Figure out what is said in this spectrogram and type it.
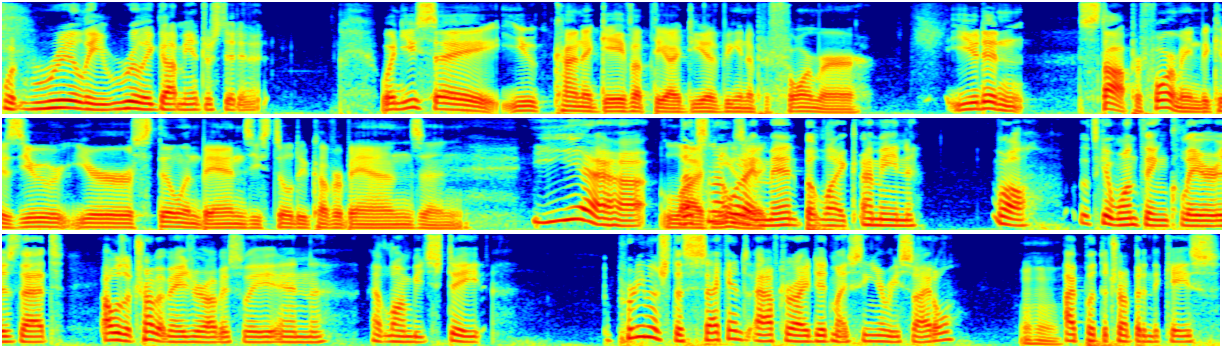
what really really got me interested in it. When you say you kind of gave up the idea of being a performer, you didn't stop performing because you you're still in bands, you still do cover bands and Yeah, Live that's not what I meant. But like, I mean, well, let's get one thing clear: is that I was a trumpet major, obviously, in at Long Beach State. Pretty much the second after I did my senior recital, mhm. I put the trumpet in the case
